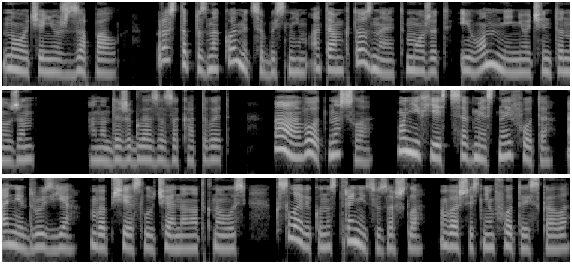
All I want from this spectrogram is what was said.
но очень уж запал. Просто познакомиться бы с ним, а там, кто знает, может, и он мне не очень-то нужен. Она даже глаза закатывает. «А, вот, нашла. У них есть совместные фото. Они друзья. Вообще случайно наткнулась. К Славику на страницу зашла. Ваше с ним фото искала».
